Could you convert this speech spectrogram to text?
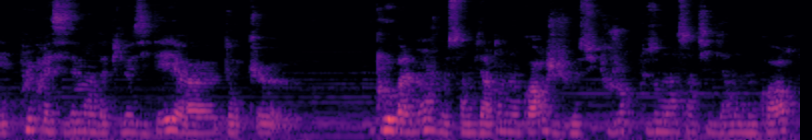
et plus précisément de la pilosité. Euh, donc euh, globalement, je me sens bien dans mon corps. Je, je me suis toujours plus ou moins sentie bien dans mon corps.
